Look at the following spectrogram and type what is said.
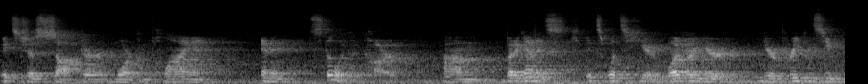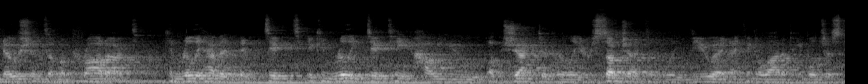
It's just softer, more compliant, and it's still a good car. Um, but again, it's it's what's here. What are your your preconceived notions of a product can really have a, a dict. It can really dictate how you objectively or subjectively view it. And I think a lot of people just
